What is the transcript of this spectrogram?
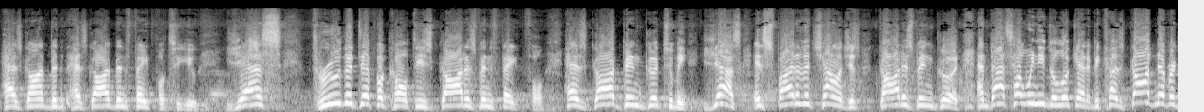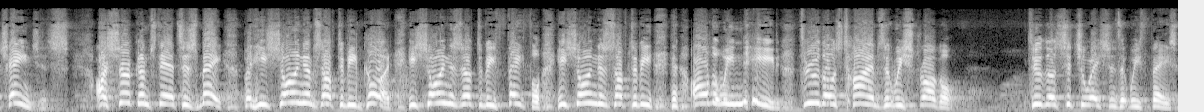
has God been, has God been faithful to you? Yes, through the difficulties, God has been faithful. Has God been good to me? Yes, in spite of the challenges, God has been good. And that's how we need to look at it because God never changes. Our circumstances may, but He's showing Himself to be good. He's showing Himself to be faithful. He's showing Himself to be all that we need through those times that we struggle through those situations that we face.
